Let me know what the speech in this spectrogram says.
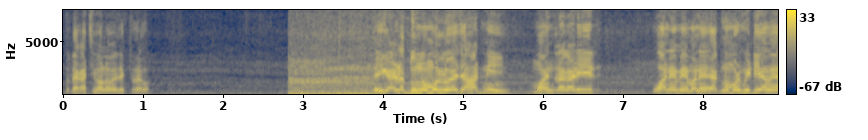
তো দেখাচ্ছি ভালোভাবে, দেখতে থাকো। এই গাড়িটা দু নম্বর লয়ে যে হাটনি, মহেন্দ্রা গাড়ির ওয়ান এম এ মানে এক নম্বর মিডিয়ামে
